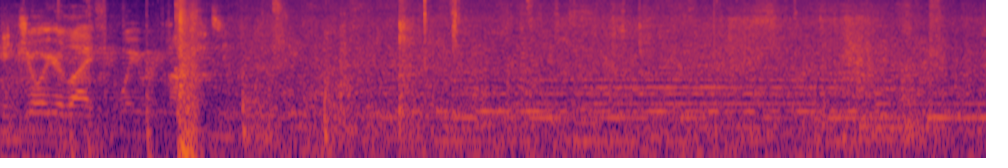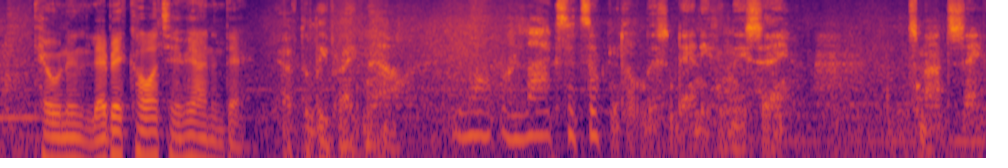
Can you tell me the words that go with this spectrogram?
Enjoy your life in Wayward Pines. 태오는 레베카와 재회하는데 You have to leave right now. No, relax. It's okay. Don't listen to anything they say. It's not safe.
